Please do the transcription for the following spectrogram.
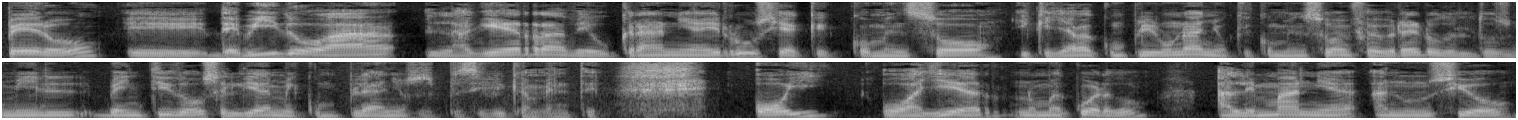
pero eh, debido a la guerra de Ucrania y Rusia que comenzó y que ya va a cumplir un año, que comenzó en febrero del 2022, el día de mi cumpleaños específicamente, hoy o ayer, no me acuerdo, Alemania anunció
